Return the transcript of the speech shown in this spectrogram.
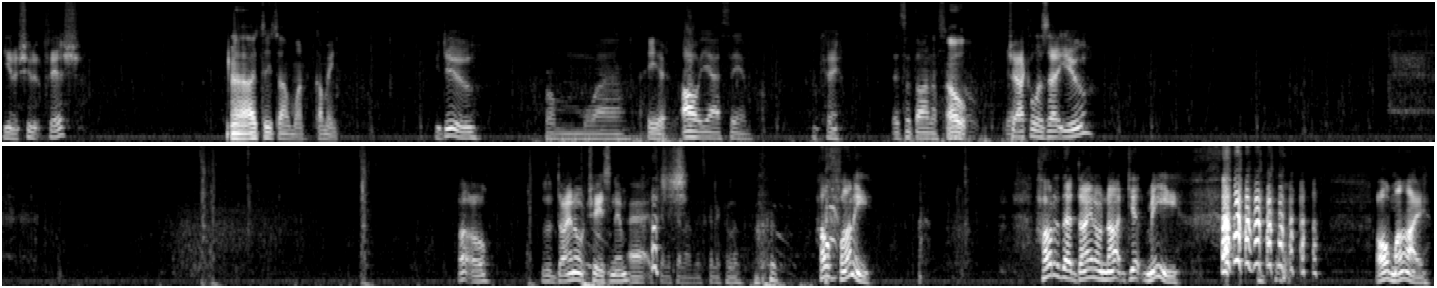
You gonna shoot at fish? Uh, I see someone coming You do. From where? here. Oh yeah, I see him. Okay. There's a dinosaur. Oh, Yeah. Jackal, is that you? Uh oh. There's a dino chasing him. Uh, it's gonna kill him. It's gonna kill him. How funny. How did that dino not get me? oh my.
